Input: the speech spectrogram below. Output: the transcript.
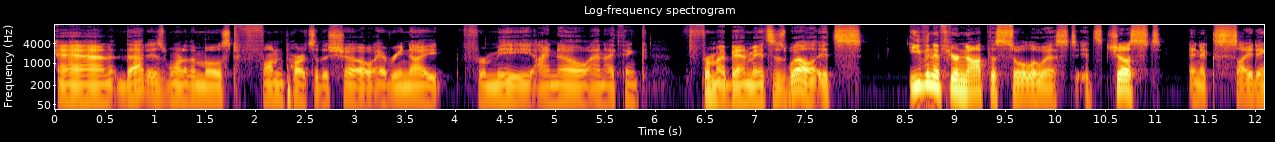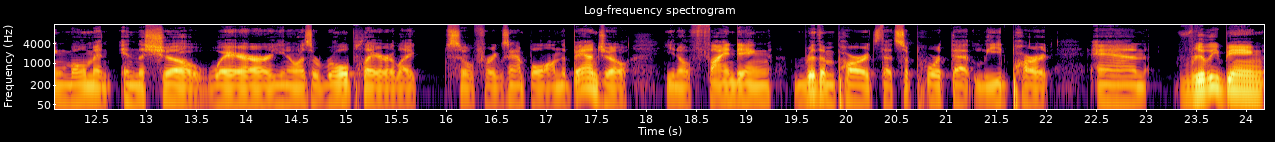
And that is one of the most fun parts of the show every night for me, I know, and I think for my bandmates as well. It's even if you're not the soloist, it's just an exciting moment in the show where, you know, as a role player, like so for example on the banjo you know finding rhythm parts that support that lead part and really being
